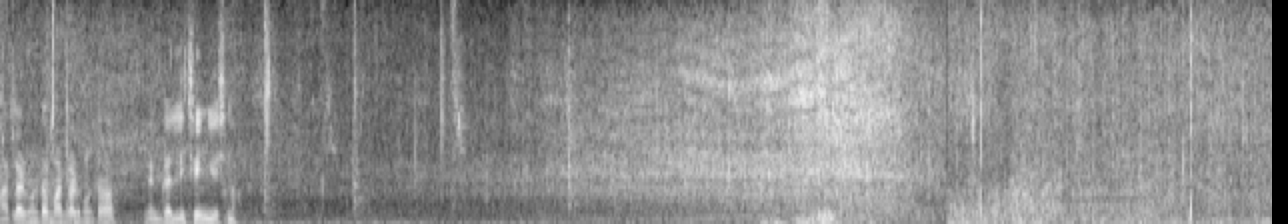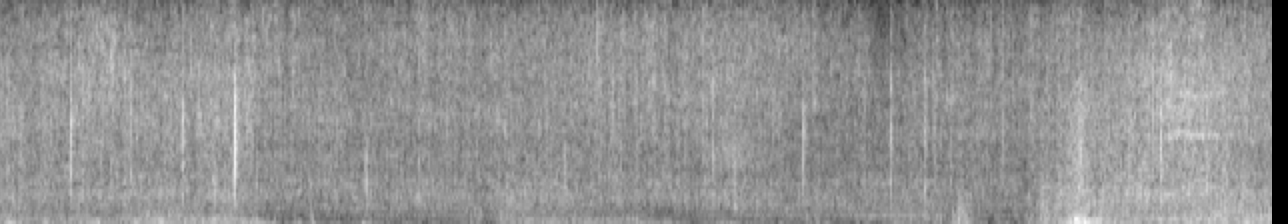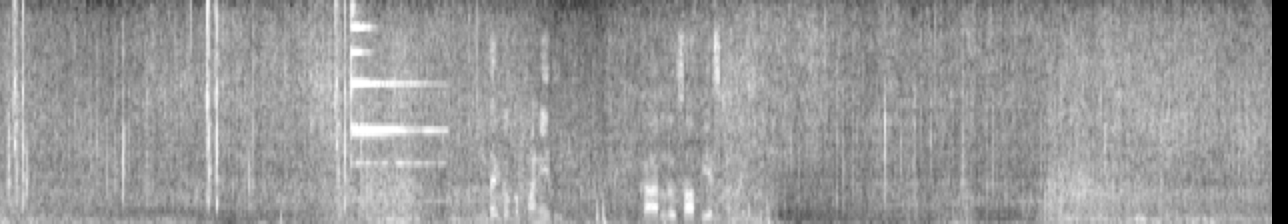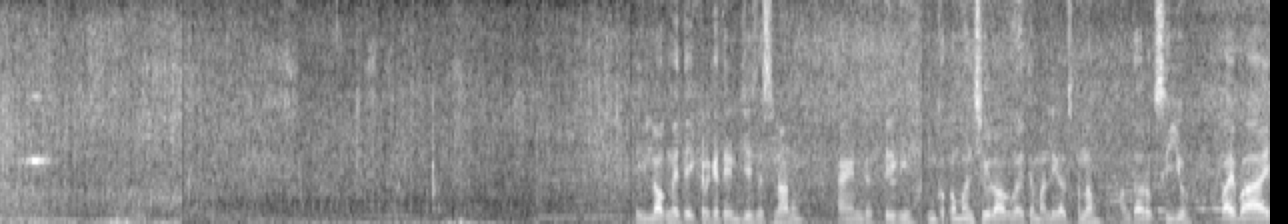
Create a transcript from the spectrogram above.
మాట్లాడుకుంటా మాట్లాడుకుంటా. నేను గల్లీ చేంజ్ చేసిన అందరికి ఒక పని ఇది కార్లు సాఫ్ చేసుకున్నాడు ఈ వ్లాగ్ని అయితే ఇక్కడికైతే ఎండ్ చేసేస్తున్నాను. అండ్ తిరిగి ఇంకొక మంచి వ్లాగ్లో అయితే మళ్ళీ కలుసుకుందాం. అంతవరకు సీ యూ బాయ్ బాయ్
